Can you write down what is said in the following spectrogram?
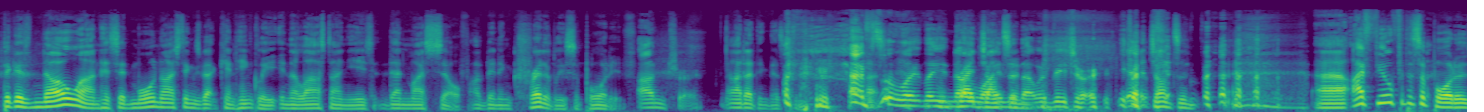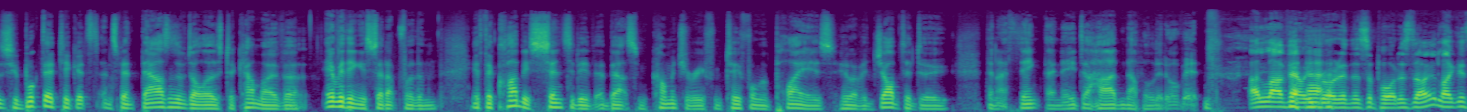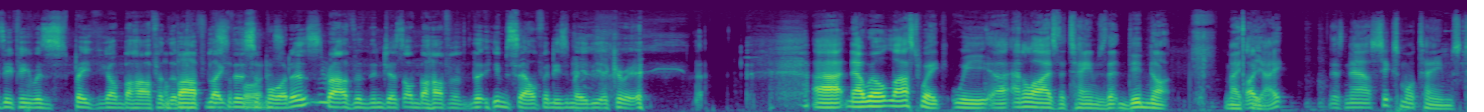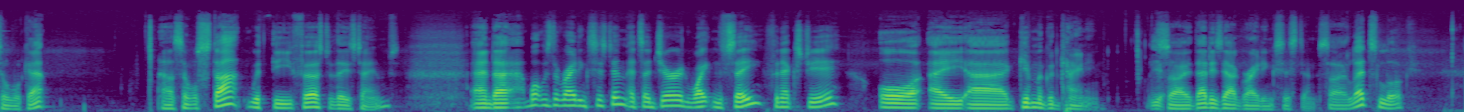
Because no one has said more nice things about Ken Hinkley in the last nine years than myself. I've been incredibly supportive. Untrue. I don't think that's true. Absolutely no Brad way Johnson. that that would be true. Yeah. Brett Johnson. Uh, I feel for the supporters who booked their tickets and spent thousands of dollars to come over. Everything is set up for them. If the club is sensitive about some commentary from two former players who have a job to do, then I think they need to harden up a little bit. I love how he brought in the supporters though, like as if he was speaking on behalf of On the behalf of the like the supporters. supporters rather than just on behalf of the, himself and his media career. Uh, now, well, last week we uh, analysed the teams that did not make Oh, the yeah. eight. There's now six more teams to look at. Uh, so we'll start with the first of these teams. And uh, what was the rating system? It's a Gerard wait and see for next year, or a uh, give him a good caning. Yeah. So that is our grading system. So let's look.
